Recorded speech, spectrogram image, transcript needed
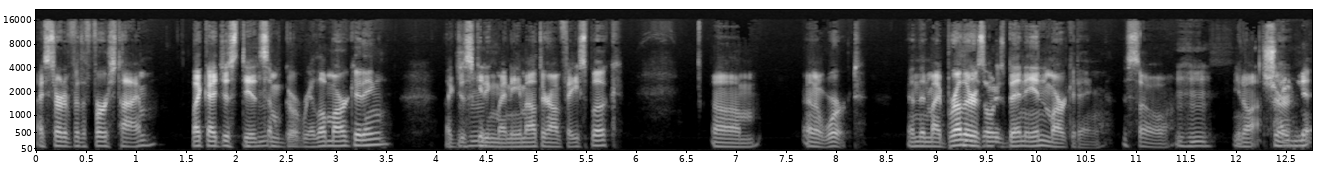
I started for the first time. Like I just did Mhm. some guerrilla marketing, like just Mhm. getting my name out there on Facebook. Um, and it worked. And then my brother Hmm. has always been in marketing. So, Mm-hmm. you know, Sure. I, kn-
